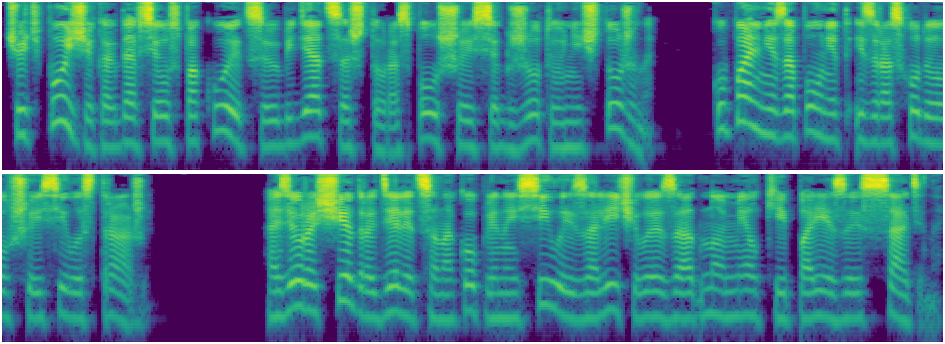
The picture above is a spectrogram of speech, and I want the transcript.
Чуть позже, когда все успокоятся и убедятся, что расползшиеся гжоты уничтожены, Купальни заполнит израсходовавшие силы стражи. Озера щедро делятся накопленной силой, залечивая заодно мелкие порезы и ссадины.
